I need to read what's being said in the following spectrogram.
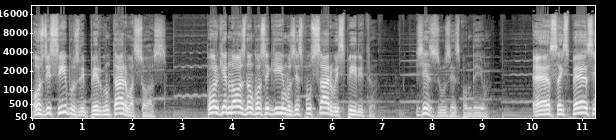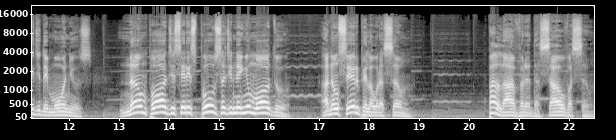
os discípulos lhe perguntaram a sós: Por que nós não conseguimos expulsar o espírito? Jesus respondeu: Essa espécie de demônios não pode ser expulsa de nenhum modo, a não ser pela oração. Palavra da salvação.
